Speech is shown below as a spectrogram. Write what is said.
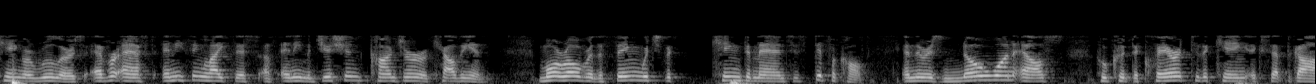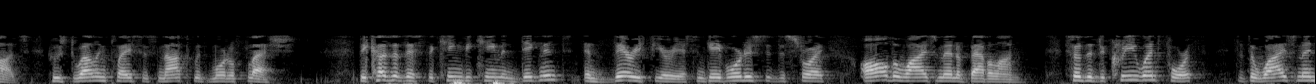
king or ruler has ever asked anything like this of any magician, conjurer, or Chaldean. Moreover, the thing which the king demands is difficult, and there is no one else who could declare it to the king except God's, whose dwelling place is not with mortal flesh. Because of this, the king became indignant and very furious, and gave orders to destroy all the wise men of Babylon. So the decree went forth that the wise men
